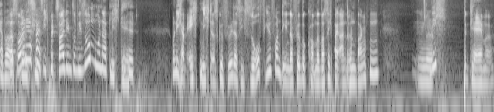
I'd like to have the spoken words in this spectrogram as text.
Aber was soll der Scheiß? Ich bezahle denen sowieso monatlich Geld. Und ich habe echt nicht das Gefühl, dass ich so viel von denen dafür bekomme, was ich bei anderen Banken Ne. nicht bekäme.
